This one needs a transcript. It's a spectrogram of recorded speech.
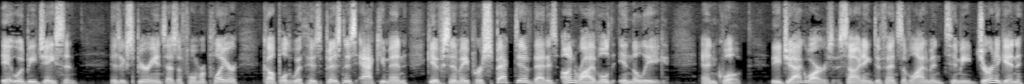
it would be Jason. His experience as a former player, coupled with his business acumen, gives him a perspective that is unrivaled in the league. End quote. The Jaguars signing defensive lineman Timmy Jernigan.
